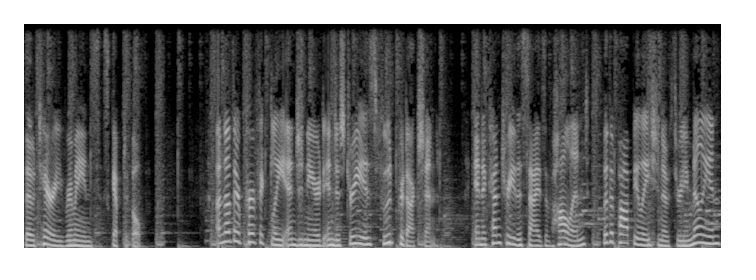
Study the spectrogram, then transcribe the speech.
though Terry remains skeptical. Another perfectly engineered industry is food production. In a country the size of Holland, with a population of 3 million,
